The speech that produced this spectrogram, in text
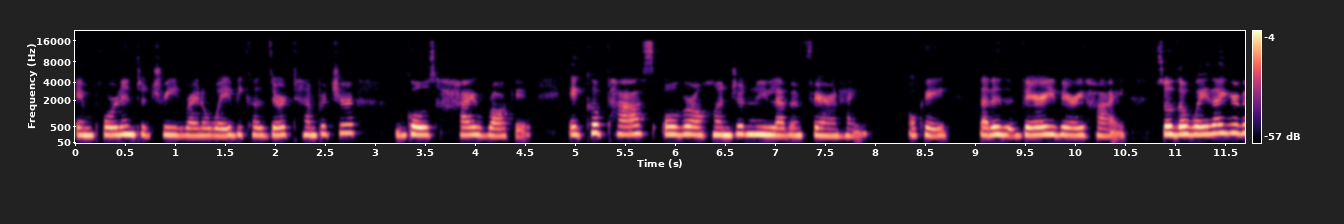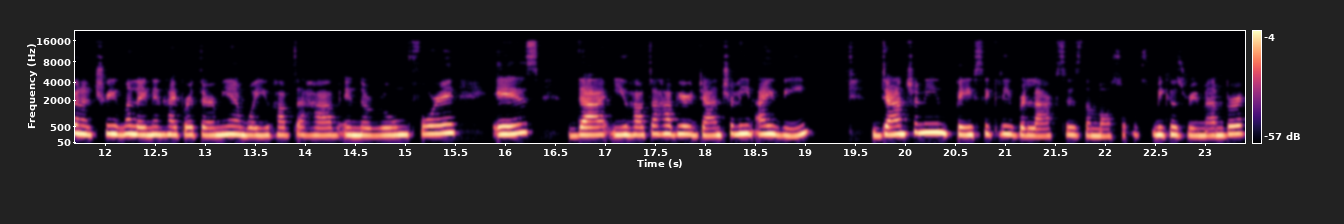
important to treat right away because their temperature goes high rocket it could pass over 111 fahrenheit okay that is very very high so the way that you're going to treat malignant hyperthermia and what you have to have in the room for it is that you have to have your dantrolene IV. Dantrolene basically relaxes the muscles because remember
